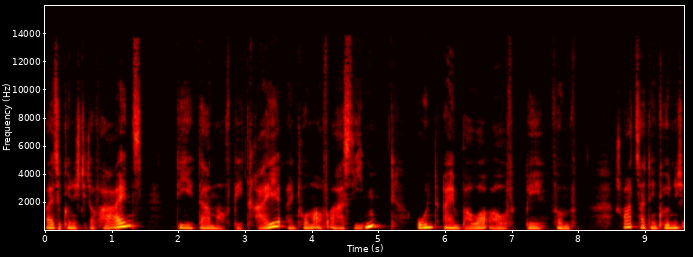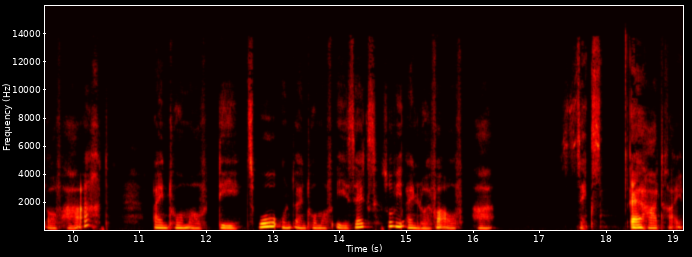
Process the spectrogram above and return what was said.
weiße König steht auf H1, die Dame auf B3, ein Turm auf A7 und ein Bauer auf B5. Schwarz hat den König auf H8, ein Turm auf D2 und ein Turm auf E6 sowie ein Läufer auf H6, äh, H3.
